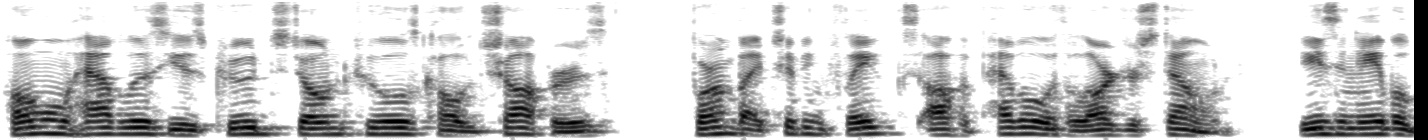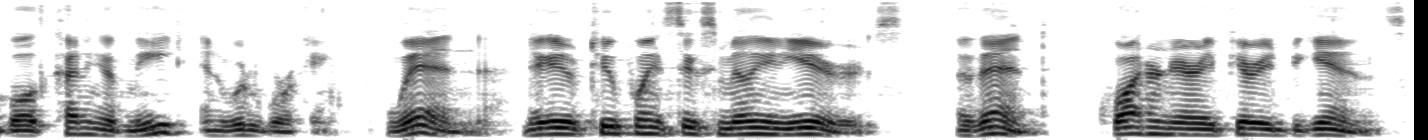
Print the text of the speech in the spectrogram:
Homo habilis used crude stone tools called choppers formed by chipping flakes off a pebble with a larger stone. These enabled both cutting of meat and woodworking. When? Negative 2.6 million years. Event. Quaternary period begins.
